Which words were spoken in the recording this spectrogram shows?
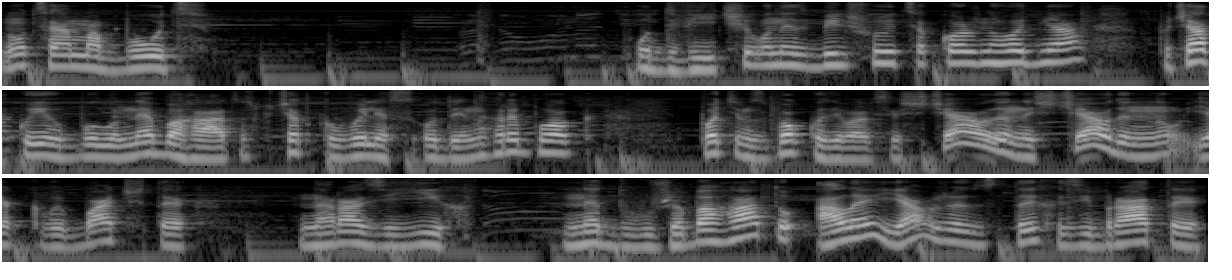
ну це, мабуть, удвічі вони збільшуються кожного дня. Спочатку їх було небагато. Спочатку виліз один грибок, потім збоку з'явився ще один і ще один. Ну, як ви бачите, наразі їх не дуже багато, але я вже встиг зібрати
